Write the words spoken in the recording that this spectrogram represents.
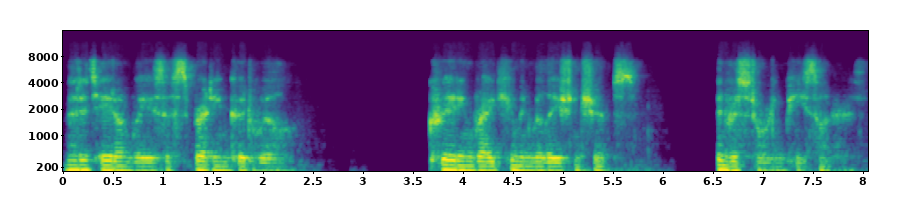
Meditate on ways of spreading goodwill, creating right human relationships, and restoring peace on earth.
